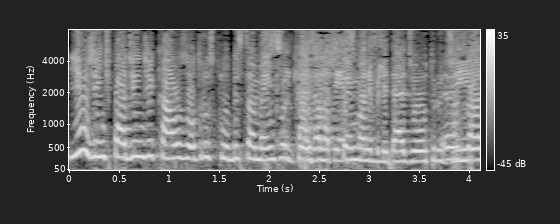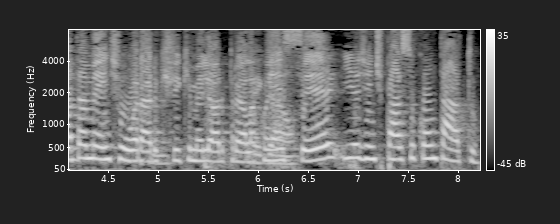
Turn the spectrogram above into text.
e a gente pode indicar os outros clubes também, Sim, porque caso a gente tem mais- disponibilidade outro dia. Exatamente, o horário que fique melhor para ela Legal. conhecer e a gente passa o contato.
